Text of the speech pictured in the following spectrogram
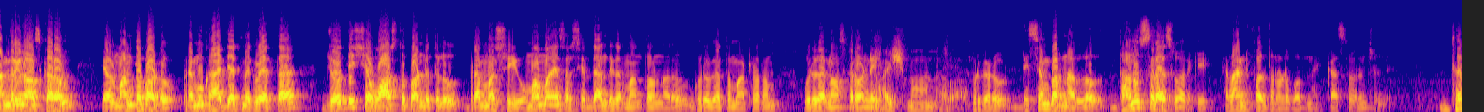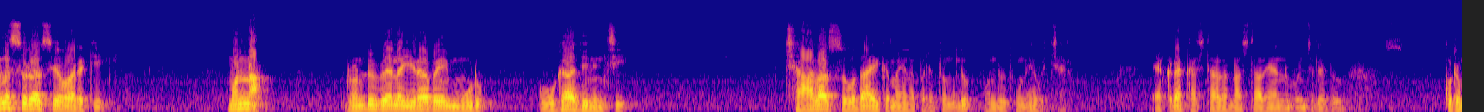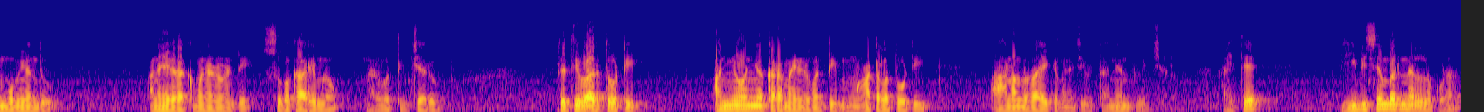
అందరికీ నమస్కారం. ఇవాళ మనతో పాటు ప్రముఖ ఆధ్యాత్మికవేత్త జ్యోతిష్య వాస్తు పండితులు బ్రహ్మశ్రీ ఉమామహేశ్వర సిద్ధాంత్ గారు మనతో ఉన్నారు. గురుగారితో మాట్లాడదాం. గురుగారు నమస్కారం అండి. ఆయుష్మాన్ గురుగారు డిసెంబర్ నెలలో ధనుస్సు రాశి వారికి ఎలాంటి ఫలితాలు ఉండబోతున్నాయి? కాస్త వివరించండి. ధనుస్సు రాశి వారికి మొన్న రెండు వేల ఇరవై మూడు ఉగాది నుంచి చాలా శుభదాయకమైన ఫలితములు పొందుతూనే వచ్చారు. ఎక్కడ కష్టాలు నష్టాలు అనుభవించలేదు. కుటుంబం యందు అనేక రకమైనటువంటి శుభకార్యంలో నిర్వర్తించారు. ప్రతి వారితోటి అన్యోన్యకరమైనటువంటి మాటలతోటి ఆనందదాయకమైన జీవితాన్ని అనుభవించారు. అయితే ఈ డిసెంబర్ నెలలో కూడా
